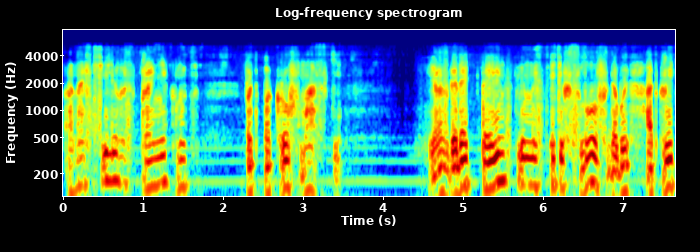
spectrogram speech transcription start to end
Она силилась проникнуть под покров маски и разгадать таинственность этих слов, дабы открыть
